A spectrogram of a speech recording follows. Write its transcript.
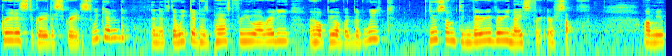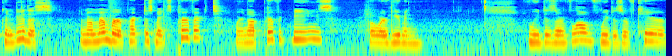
greatest, greatest, greatest weekend. And if the weekend has passed for you already, I hope you have a good week. Do something very, very nice for yourself um, you can do this. And remember, practice makes perfect. We're not perfect beings, but we're human. We deserve love, we deserve care,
